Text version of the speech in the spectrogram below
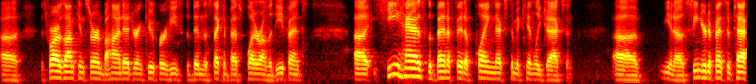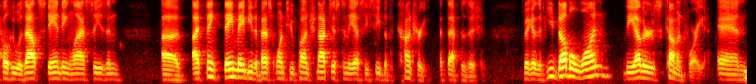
Uh, as far as I'm concerned, behind Edgerrin Cooper, he's the, been the second best player on the defense. Uh, he has the benefit of playing next to McKinley Jackson, uh, you know, senior defensive tackle who was outstanding last season. Uh, I think they may be the best one-two punch, not just in the SEC but the country at that position. Because if you double one, the other's coming for you. And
